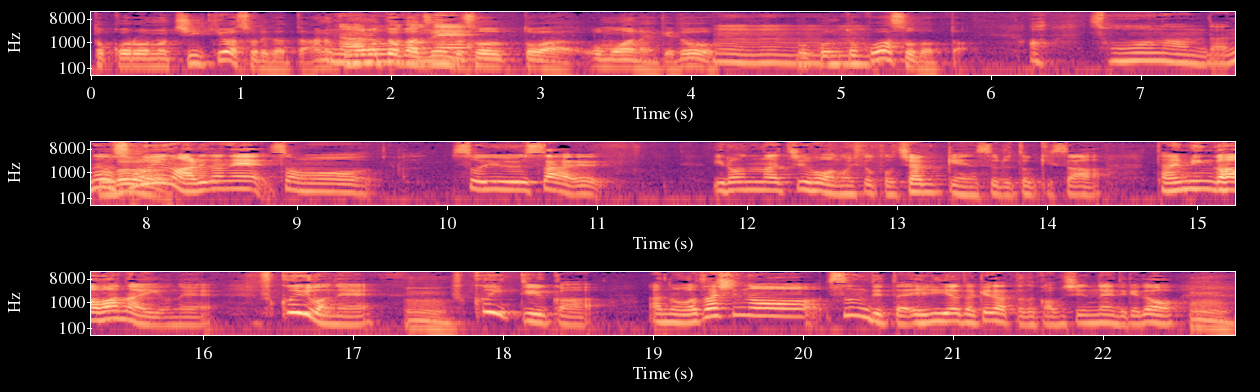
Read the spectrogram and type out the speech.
ところの地域はそれだった。あのな熊本が全部そうとは思わないけどんうんうん僕のとこはそうだった。あそうなんだなんかそういうのあれだね。そのそういうさいろんな地方の人とじゃんけんするときさタイミング合わないよね。福井はねうん。福井っていうかあの私の住んでたエリアだけだったのかもしれないんだけど、うん。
